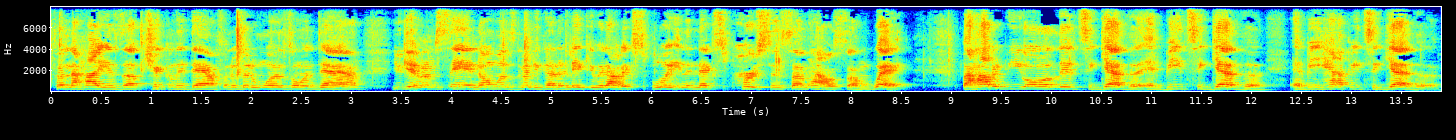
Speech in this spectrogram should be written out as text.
from the highest up trickling down from the little ones on down. You get what I'm saying? No one's really gonna make it without exploiting the next person somehow, some way. But how do we all live together and be together and be happy together?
